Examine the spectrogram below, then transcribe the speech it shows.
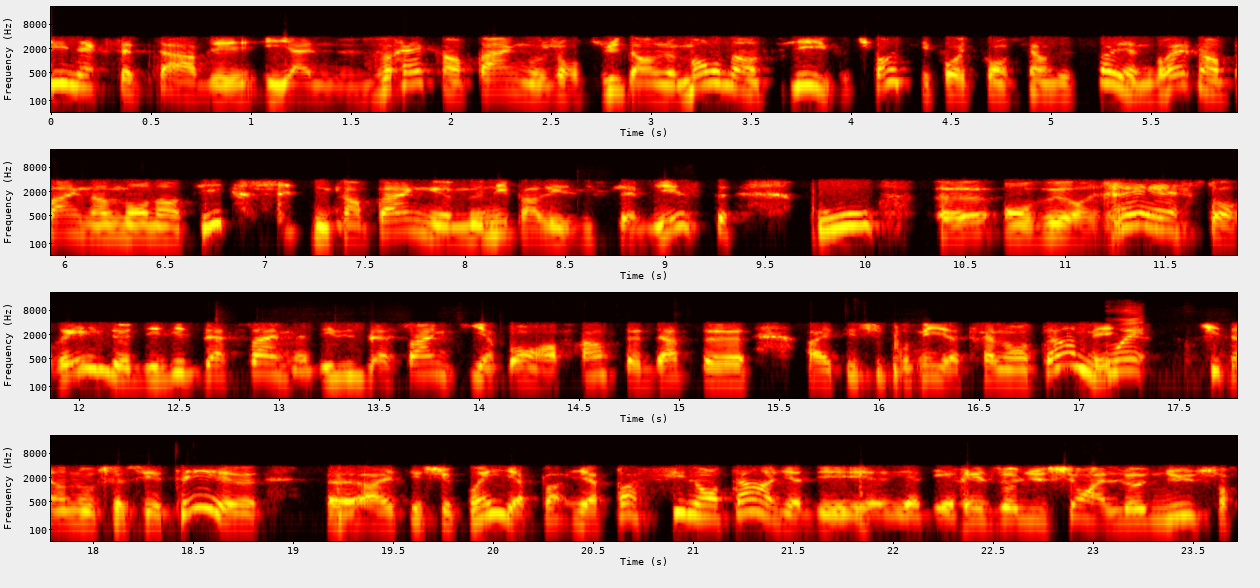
inacceptable. Et il y a une vraie campagne aujourd'hui dans le monde entier. Je pense qu'il faut être conscient de ça. Il y a une vraie campagne dans le monde entier, une campagne menée par les islamistes où euh, on veut réinstaurer le délit de blasphème. Un délit de blasphème qui, bon, en France, date euh, a été supprimé il y a très longtemps, mais qui dans nos sociétés euh, euh, a été supprimé il n'y a pas il y a pas si longtemps. Il y a des il y a des résolutions à l'ONU sur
